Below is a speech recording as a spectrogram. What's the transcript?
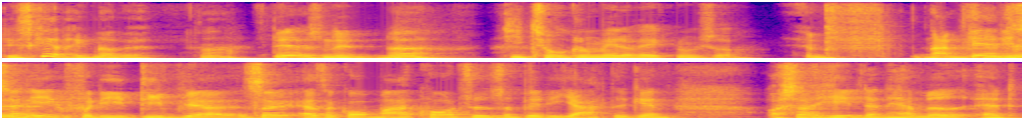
Det sker der ikke noget ved. Ah. Det er sådan en, Nå. De er to kilometer væk nu så. Pff, nej, men det er de så ikke, fordi de bliver, så, altså går meget kort tid, så bliver de jagtet igen. Og så hele den her med, at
